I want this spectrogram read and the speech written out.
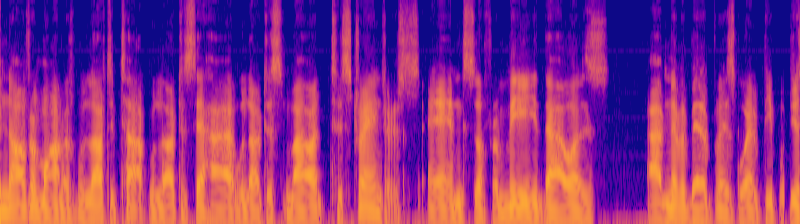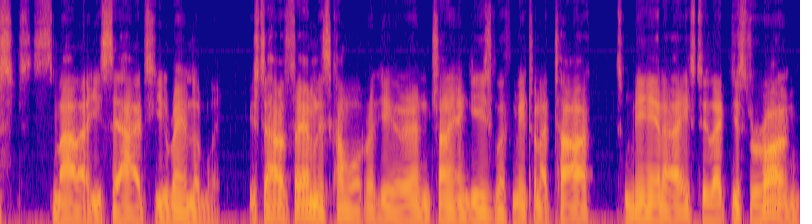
know, Vermonters, we love to talk, we love to say hi, we love to smile to strangers. And so for me, that was, I've never been a place where people just smile at you, say hi to you randomly. Used to have families come over here and try to engage with me, trying to talk to me. And I used to like just run,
